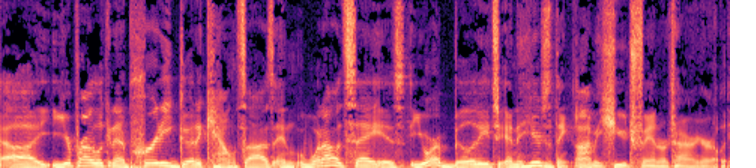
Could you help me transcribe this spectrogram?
uh, you're probably looking at a pretty good account size. And what I would say is your ability to, and here's the thing I'm a huge fan of retiring early.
